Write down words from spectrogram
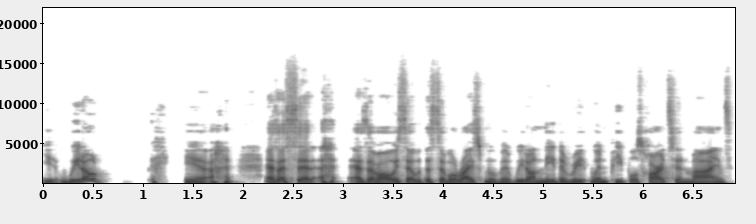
you know, we don't, yeah, as I said, as I've always said with the civil rights movement, we don't need to re- win people's hearts and minds.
